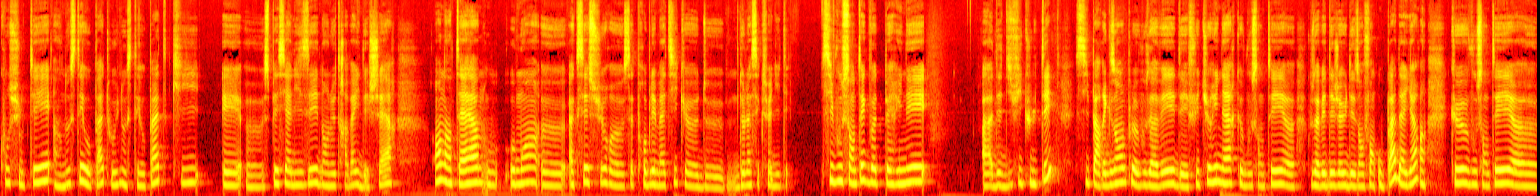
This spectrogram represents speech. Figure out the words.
consulter un ostéopathe ou une ostéopathe qui est euh, spécialisée dans le travail des chairs en interne ou au moins axé sur cette problématique de, de la sexualité. Si vous sentez que votre périnée a des difficultés, si par exemple vous avez des fuites urinaires, que vous sentez euh, que vous avez déjà eu des enfants ou pas d'ailleurs, que vous sentez euh,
